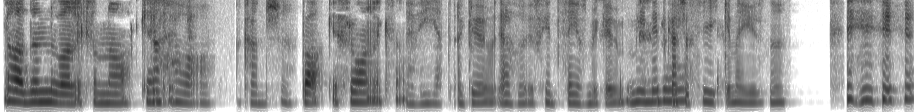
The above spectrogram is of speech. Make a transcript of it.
Ja, den var liksom naken typ, Jaha, kanske. bakifrån liksom. Jag vet. Gud, alltså, jag ska inte säga så mycket. Minnet kanske sviker mig just nu.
